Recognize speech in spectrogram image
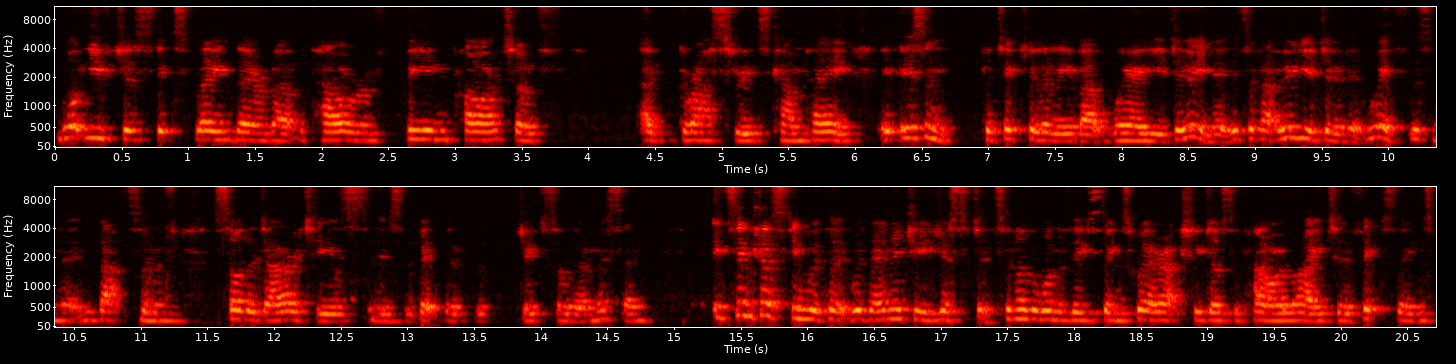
what you've just explained there about the power of being part of a grassroots campaign, it isn't particularly about where you're doing it, it's about who you're doing it with, isn't it? And that sort mm-hmm. of solidarity is, is the bit that the jigsaw they're missing. It's interesting with with energy. Just it's another one of these things. Where actually does the power lie to fix things?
